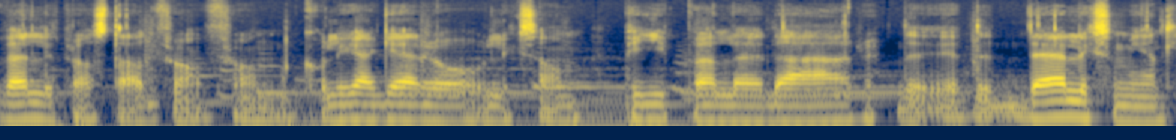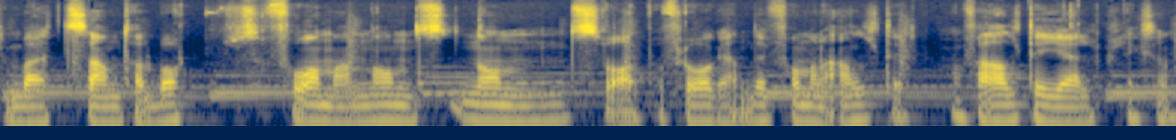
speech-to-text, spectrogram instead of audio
Väldigt bra stöd från, från kollegor och liksom people där. Det, det, det, är liksom egentligen bara ett samtal bort så får man någon, någon svar på frågan. Det får man alltid. Man får alltid hjälp liksom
